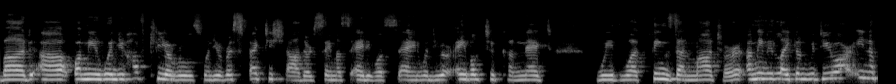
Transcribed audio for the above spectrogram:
But uh, I mean, when you have clear rules, when you respect each other, same as Eddie was saying, when you're able to connect with what things that matter. I mean, like when you are in a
